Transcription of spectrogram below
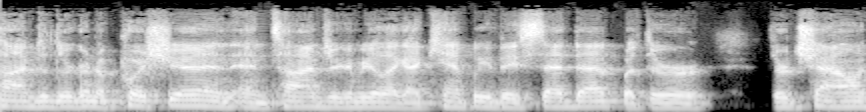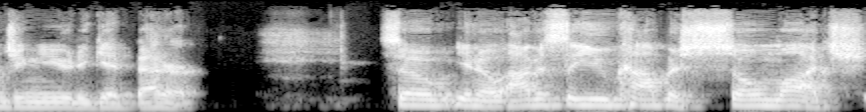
times that they're going to push you, and, and times you're going to be like, I can't believe they said that, but they're they're challenging you to get better. So you know, obviously, you accomplished so much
